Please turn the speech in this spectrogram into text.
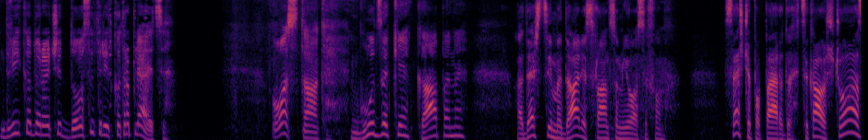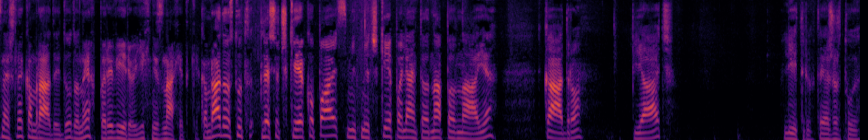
Двійка, до речі, досить рідко трапляється. Ось так. Гудзики, капани. А де ж ці медалі з Францом Йосифом? Все ще попереду. Цікаво, що знайшли камради. Йду до них, перевірю їхні знахідки. Камради ось тут пляшечки копають, смітнички, погляньте, одна пивна є. Кадро 5 літрів, то я жартую.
